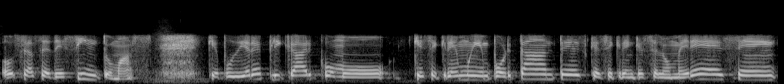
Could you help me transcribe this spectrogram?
o sea, de síntomas que pudiera explicar como que se creen muy importantes, que se creen que se lo merecen,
